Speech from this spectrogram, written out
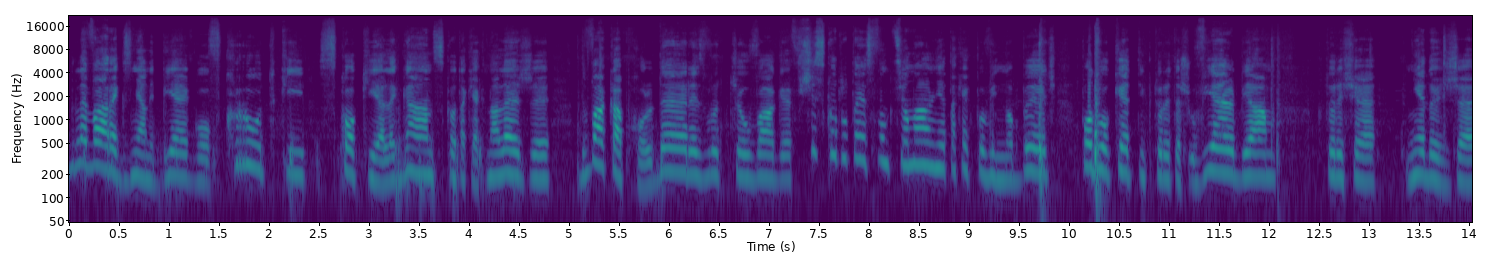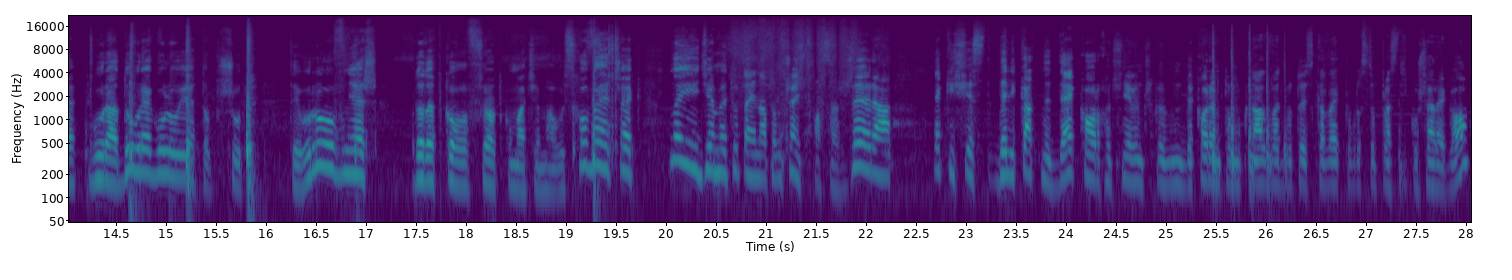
Lewarek zmiany biegów, krótki, skoki elegancko, tak jak należy. Dwa cup holdery, zwróćcie uwagę. Wszystko tutaj jest funkcjonalnie tak jak powinno być. Podłokietnik, który też uwielbiam, który się nie dość, że góra-dół reguluje, to przód, tył również. Dodatkowo w środku macie mały schoweczek. No i idziemy tutaj na tą część pasażera. Jakiś jest delikatny dekor, choć nie wiem, czy dekorem to mógł nazwać, bo to jest kawałek po prostu plastiku szarego.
